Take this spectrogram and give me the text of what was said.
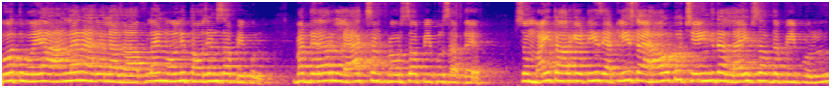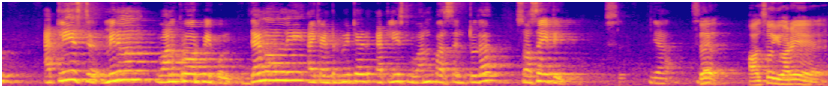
both via online as well as offline. Only thousands of people, but there are lakhs and crores of people are there. So my target is at least I have to change the lives of the people. At least minimum one crore people. Then only I contributed at least one percent to the society. Sir, Yeah. sir, also you are a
